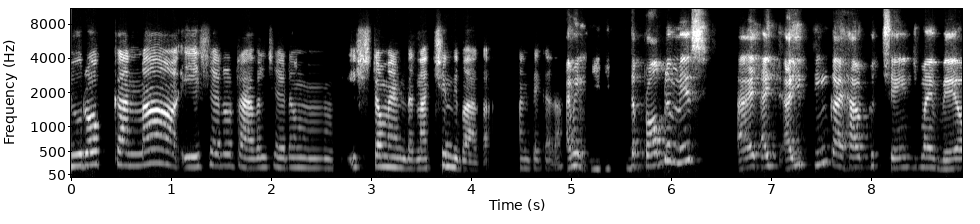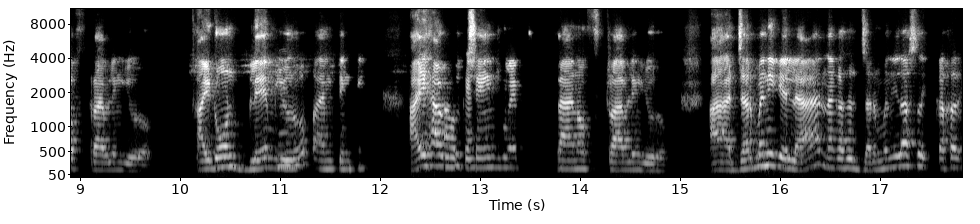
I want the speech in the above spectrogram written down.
యూరోప్ కన్నా ఏషియాలో ట్రావెల్ చేయడం ఇష్టం అండ్ నచ్చింది బాగా అంతే కదా? I mean the problem is I I I think I have to change my way of travelling Europe I don't blame Europe I'm thinking I have to change my plan of travelling Europe ఆ జర్మనీకి వెళ్ళా. నాకు అసలు జర్మనీలో అసలు అసలు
